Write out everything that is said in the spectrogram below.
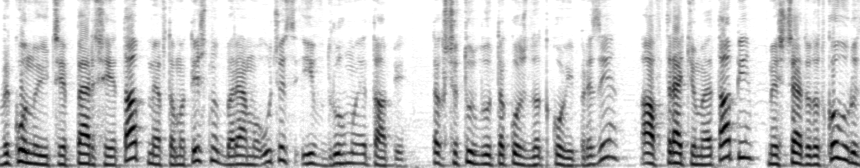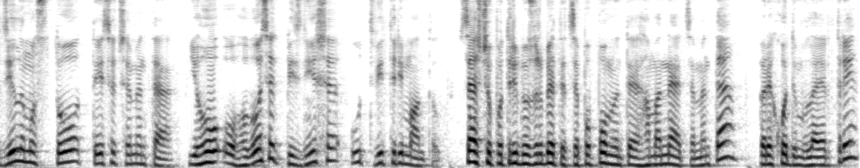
Виконуючи перший етап, ми автоматично беремо участь і в другому етапі. Так що тут будуть також додаткові призи. А в третьому етапі ми ще додатково розділимо 100 тисяч МНТ. Його оголосять пізніше у Твіттері Mantle. Все, що потрібно зробити, це поповнити гаманець МНТ, переходимо в Layer 3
